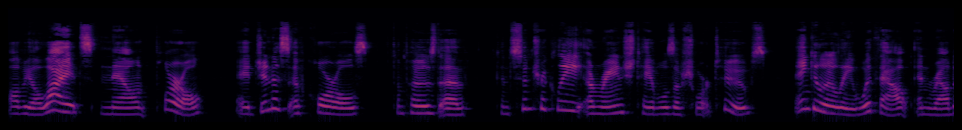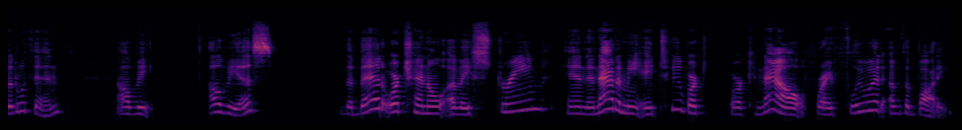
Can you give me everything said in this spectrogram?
Alveolites, noun, plural, a genus of corals composed of concentrically arranged tables of short tubes, angularly without and rounded within. Alve- alveus, the bed or channel of a stream, in anatomy, a tube or, or canal for a fluid of the body.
